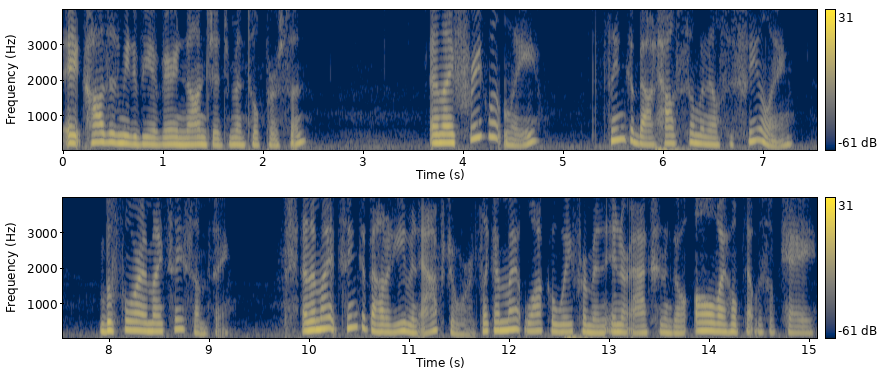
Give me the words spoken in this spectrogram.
it causes me to be a very non judgmental person. And I frequently think about how someone else is feeling before I might say something. And I might think about it even afterwards. Like I might walk away from an interaction and go, oh, I hope that was okay.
